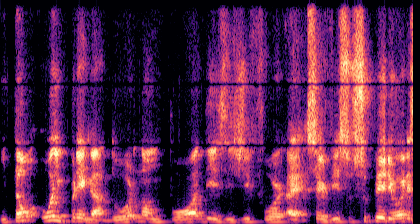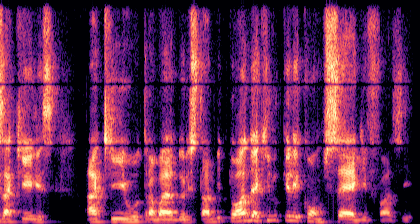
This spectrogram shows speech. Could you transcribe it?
Então, o empregador não pode exigir for, é, serviços superiores àqueles a que o trabalhador está habituado e aquilo que ele consegue fazer.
